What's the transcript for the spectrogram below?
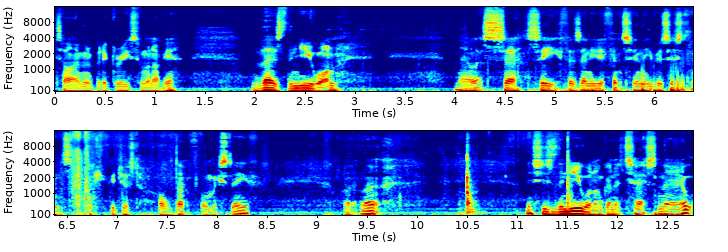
time and a bit of grease and what have you. There's the new one. Now let's uh, see if there's any difference in the resistance. If you could just hold that for me, Steve. Like that. This is the new one I'm going to test now.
